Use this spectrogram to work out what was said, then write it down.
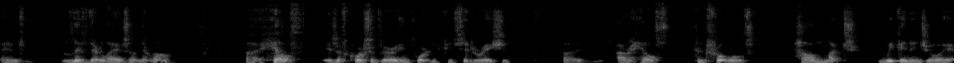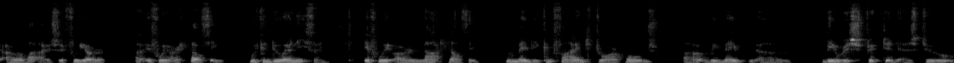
and live their lives on their own. Uh, health is, of course, a very important consideration. Uh, our health controls how much we can enjoy our lives. If we are uh, if we are healthy, we can do anything. If we are not healthy, we may be confined to our homes. Uh, we may uh, be restricted as to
